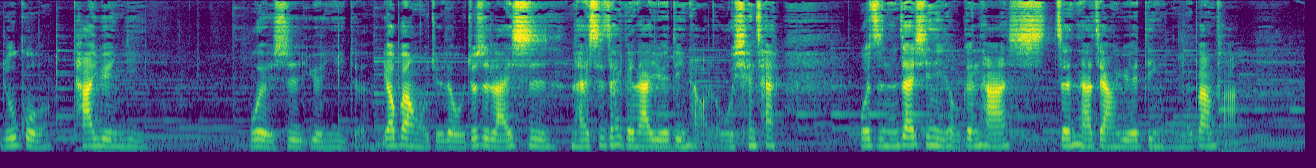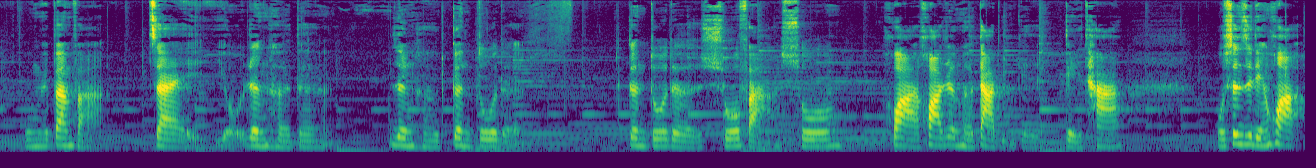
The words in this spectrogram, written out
如果他愿意，我也是愿意的。要不然，我觉得我就是来世 来世再跟他约定好了。我现在我只能在心里头跟他跟他这样约定，我没办法，我没办法再有任何的任何更多的。更多的说法，说画画任何大饼给给他，我甚至连画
